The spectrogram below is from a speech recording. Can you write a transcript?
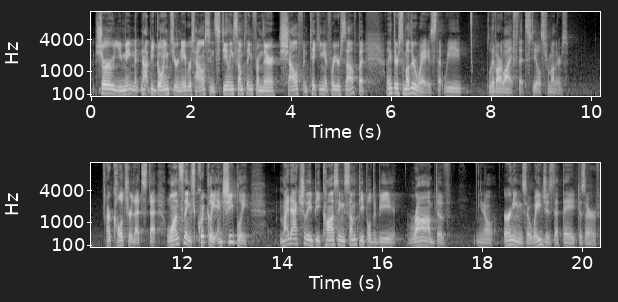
I'm sure you may not be going to your neighbor's house and stealing something from their shelf and taking it for yourself, but I think there's some other ways that we live our life that steals from others. Our culture that's, that wants things quickly and cheaply might actually be causing some people to be robbed of you know, earnings or wages that they deserve.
